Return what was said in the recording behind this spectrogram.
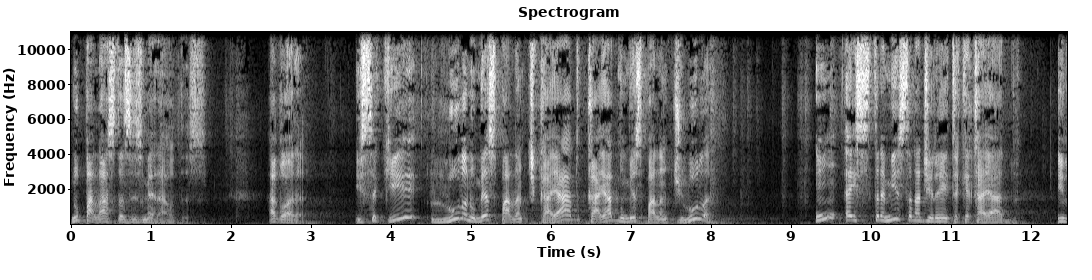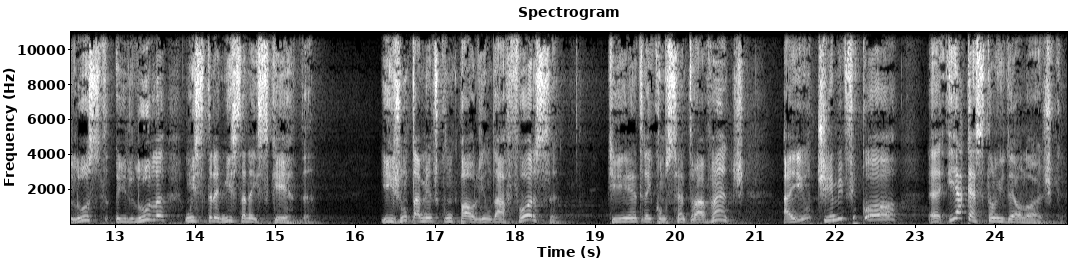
no Palácio das Esmeraldas. Agora, isso aqui, Lula no mesmo palanque de Caiado, Caiado no mesmo palanque de Lula. Um é extremista na direita, que é Caiado, e Lula, um extremista na esquerda. E juntamente com o Paulinho da Força, que entra aí como centroavante, aí o time ficou. É, e a questão ideológica?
